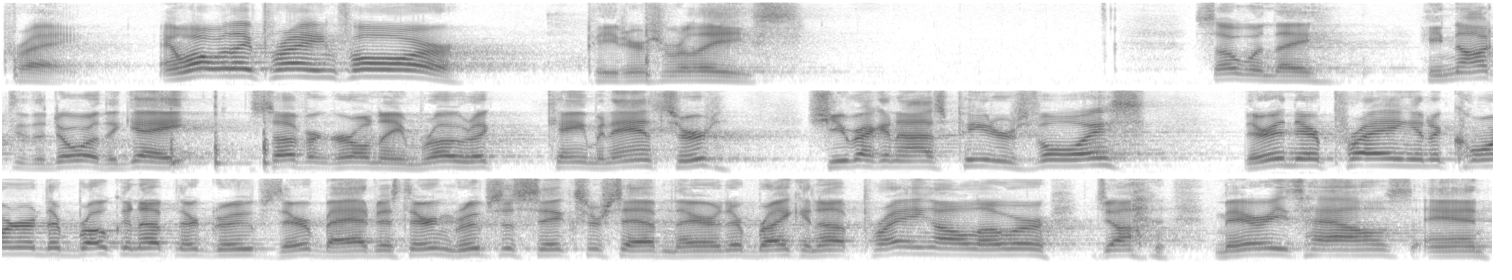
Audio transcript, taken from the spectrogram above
Praying. And what were they praying for? Peter's release. So when they he knocked at the door of the gate, a servant girl named Rhoda came and answered. She recognized Peter's voice they're in there praying in a corner. They're broken up in their groups. They're Baptists. They're in groups of six or seven there. They're breaking up, praying all over John, Mary's house. And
